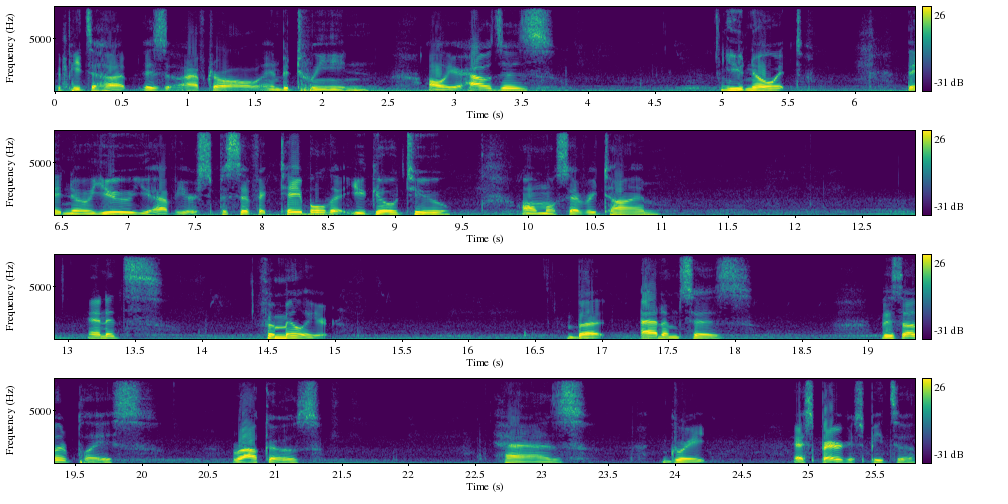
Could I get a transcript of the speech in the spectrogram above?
the pizza hut is after all in between all your houses you know it they know you you have your specific table that you go to almost every time. And it's familiar. But Adam says this other place, Rocco's, has great asparagus pizza,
